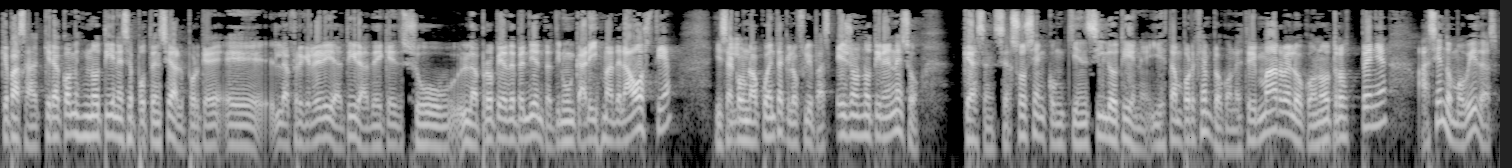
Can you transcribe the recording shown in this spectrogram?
¿Qué pasa? Kira Comics no tiene ese potencial porque eh, la friquería tira de que su, la propia dependiente tiene un carisma de la hostia y saca Sí. una cuenta que lo flipas. Ellos no tienen eso. ¿Qué hacen? Se asocian con quien sí lo tiene y están, por ejemplo, con Street Marvel o con otros peña haciendo movidas.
